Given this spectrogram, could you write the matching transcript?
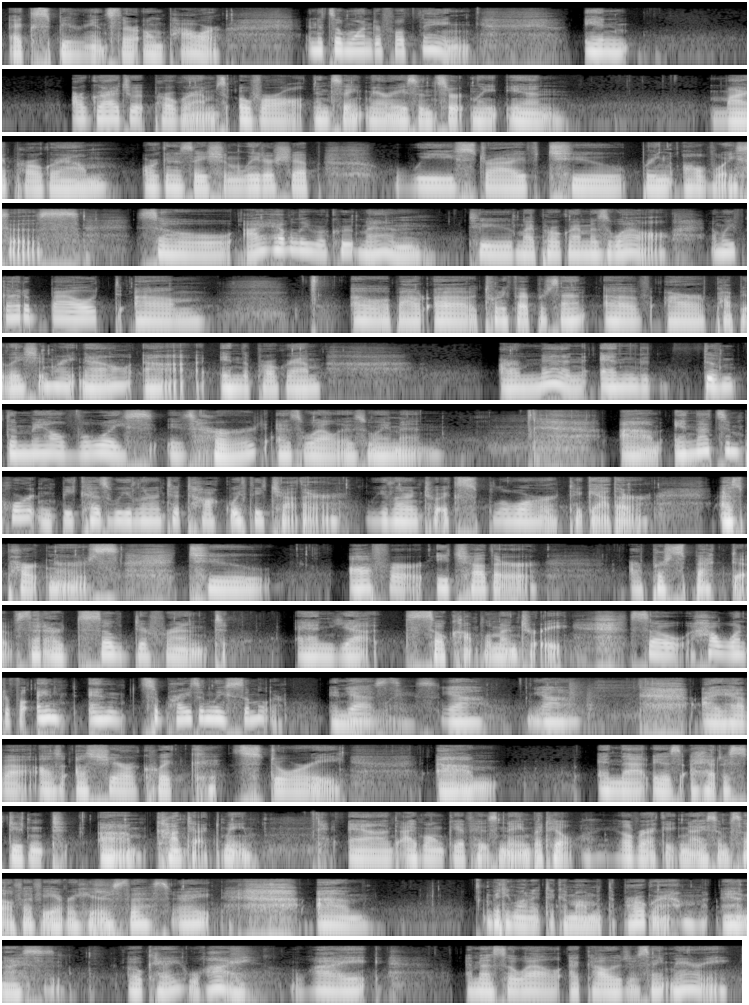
experience their own power. And it's a wonderful thing. In our graduate programs overall in St. Mary's, and certainly in my program, organizational leadership, we strive to bring all voices. So I heavily recruit men to my program as well, and we've got about um, oh about uh, twenty five percent of our population right now uh, in the program are men, and the the male voice is heard as well as women. Um, and that's important because we learn to talk with each other. We learn to explore together as partners, to offer each other our perspectives that are so different and yet so complementary. So how wonderful and and surprisingly similar in yes. many ways. Yeah. Yeah. I have a. I'll, I'll share a quick story, um, and that is I had a student um, contact me, and I won't give his name, but he'll he'll recognize himself if he ever hears this, right? Um, but he wanted to come on with the program, and I said, "Okay, why? Why MSOL at College of St. Mary?"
